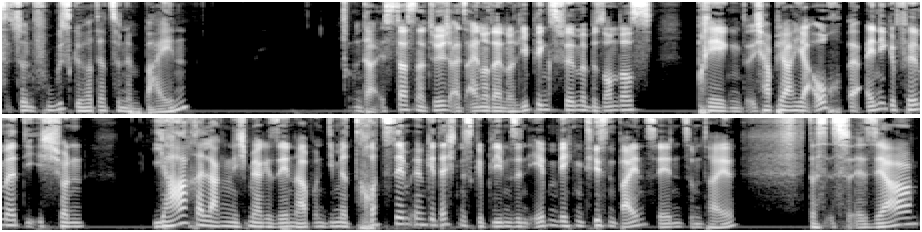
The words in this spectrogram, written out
So ein Fuß gehört ja zu einem Bein. Und da ist das natürlich als einer deiner Lieblingsfilme besonders prägend. Ich habe ja hier auch äh, einige Filme, die ich schon jahrelang nicht mehr gesehen habe und die mir trotzdem im Gedächtnis geblieben sind, eben wegen diesen Beinszenen zum Teil. Das ist sehr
